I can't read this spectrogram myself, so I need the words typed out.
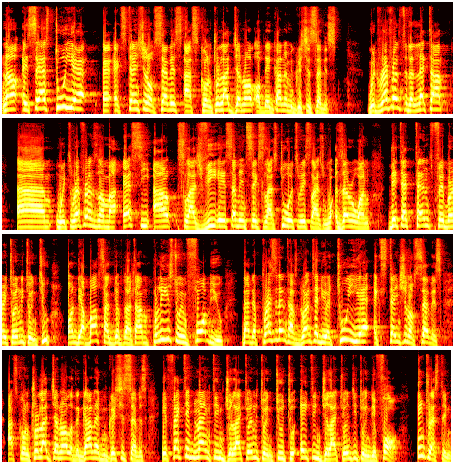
Now, it says two year uh, extension of service as Controller General of the Ghana Immigration Service. With reference to the letter um, with reference number SCR slash VA 76 slash 203 slash 01, dated 10th February 2022, on the above subject matter, I'm pleased to inform you that the President has granted you a two year extension of service as Controller General of the Ghana Immigration Service, effective 19 July 2022 to 18 July 2024. Interesting.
